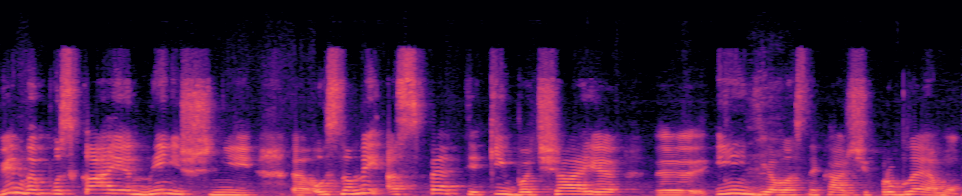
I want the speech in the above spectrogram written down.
він випускає нинішній основний аспект, який бачає. Е, Індія, власне кажучи, проблему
